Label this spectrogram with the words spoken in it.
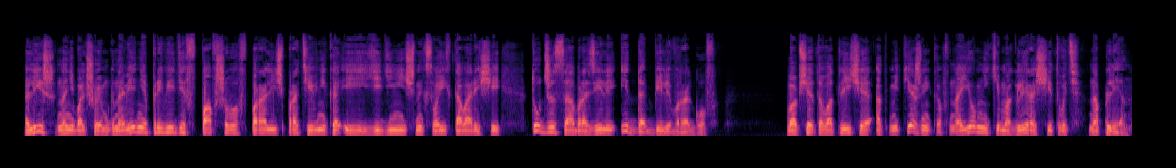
лишь на небольшое мгновение при виде впавшего в паралич противника и единичных своих товарищей, тут же сообразили и добили врагов. Вообще-то, в отличие от мятежников, наемники могли рассчитывать на плен.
